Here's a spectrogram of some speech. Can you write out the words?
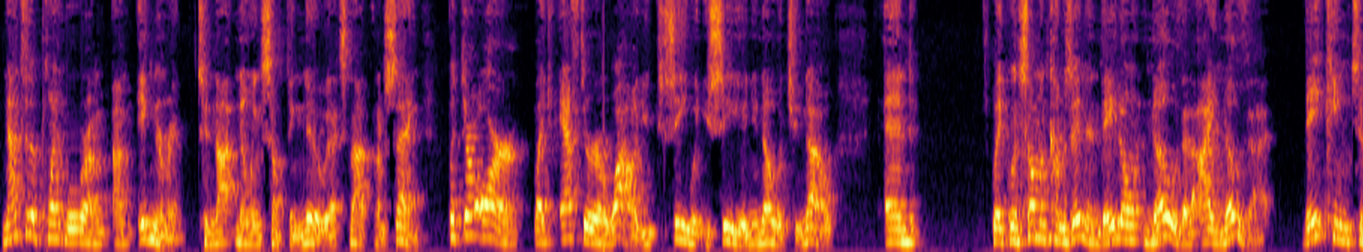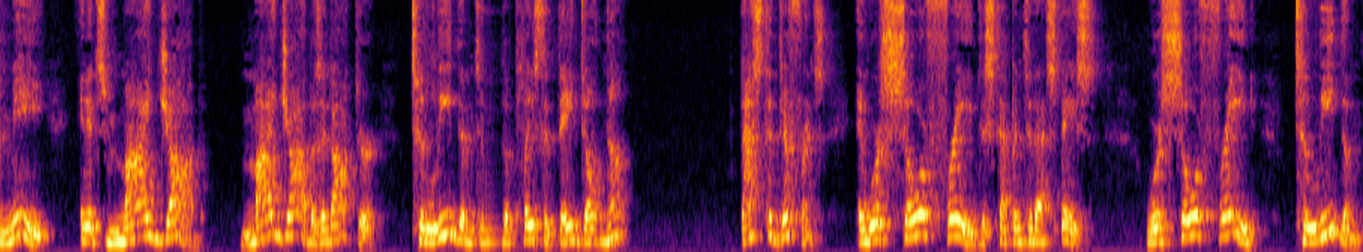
Not to the point where I'm, I'm ignorant to not knowing something new. That's not what I'm saying. But there are like after a while, you see what you see and you know what you know. And like when someone comes in and they don't know that I know that, they came to me, and it's my job, my job as a doctor to lead them to the place that they don't know. That's the difference. And we're so afraid to step into that space. We're so afraid to lead them.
